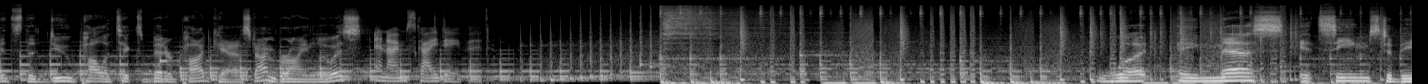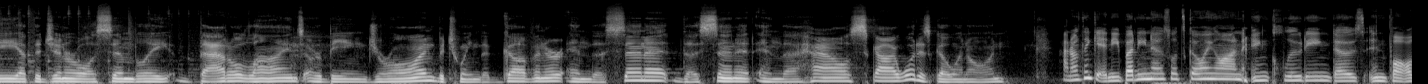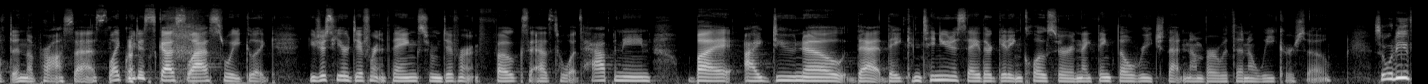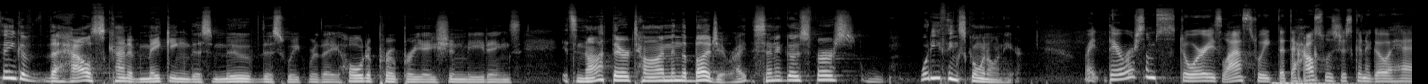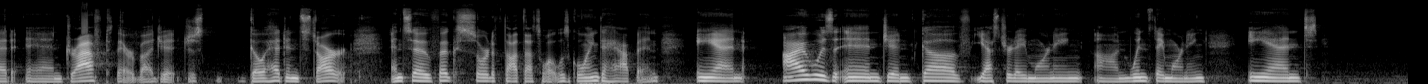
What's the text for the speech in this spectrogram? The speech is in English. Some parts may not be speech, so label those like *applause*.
It's the Do Politics Better podcast. I'm Brian Lewis. And I'm Sky David. What a mess it seems to be at the General Assembly. Battle lines are being drawn between the governor and the Senate, the Senate and the House. Sky, what is going on? I don't think anybody knows what's going on, *laughs* including those involved in the process. Like we discussed last week, like you just hear different things from different folks as to what's happening. But I do know that they continue to say they're getting closer and they think they'll reach that number within a week or so. So, what do you think of the House kind of making this move this week where they hold appropriation meetings? It's not their time in the budget, right? The Senate goes first. What do you think's going on here? Right. There were some stories last week that the House was just going to go ahead and draft their budget, just go ahead and start. And so folks sort of thought that's what was going to happen. And I was in Gen Gov yesterday morning, on Wednesday morning, and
